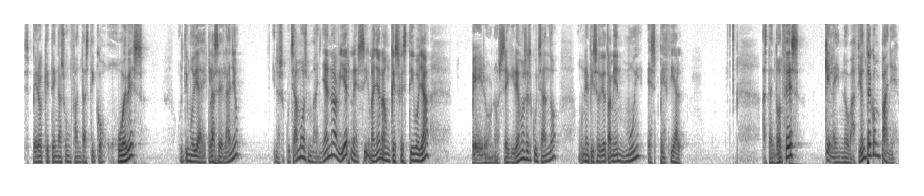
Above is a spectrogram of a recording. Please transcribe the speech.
Espero que tengas un fantástico jueves último día de clase del año. Y nos escuchamos mañana viernes, sí, mañana aunque es festivo ya, pero nos seguiremos escuchando un episodio también muy especial. Hasta entonces, que la innovación te acompañe.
